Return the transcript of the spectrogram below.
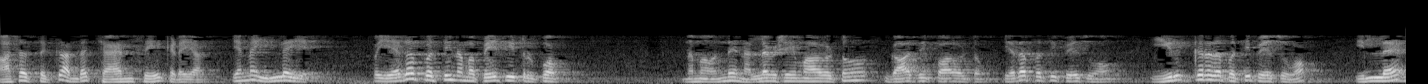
அசத்துக்கு அந்த சான்ஸே கிடையாது. என்ன இல்லையே? இப்ப எதை பத்தி நம்ம பேசிட்டு இருப்போம்? நம்ம வந்து நல்ல விஷயமாகட்டும் காசிப் ஆகட்டும் எதை பத்தி பேசுவோம்? இருக்கிறத பத்தி பேசுவோம். இல்ல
